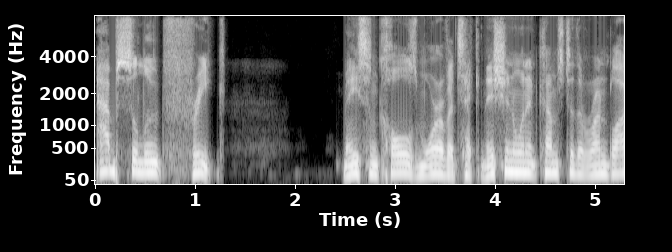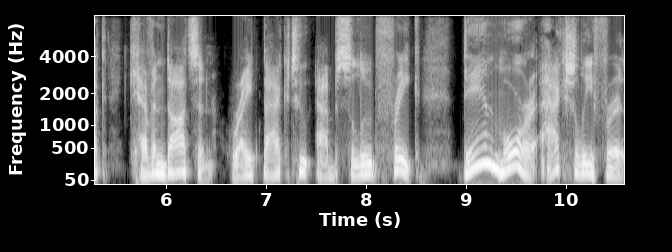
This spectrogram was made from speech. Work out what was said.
absolute freak. Mason Cole's more of a technician when it comes to the run block. Kevin Dotson, right back to absolute freak. Dan Moore, actually, for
